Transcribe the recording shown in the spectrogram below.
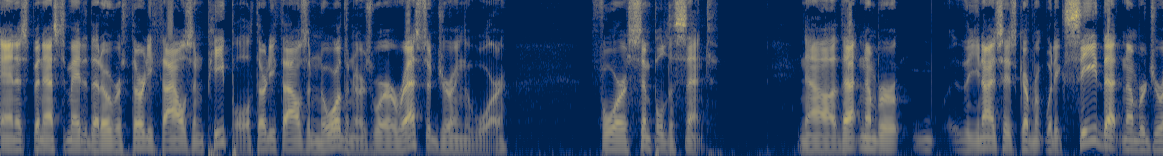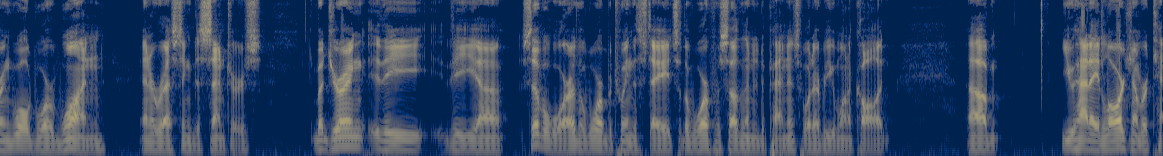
And it's been estimated that over 30,000 people, 30,000 Northerners, were arrested during the war for simple dissent. Now, that number, the United States government would exceed that number during World War I in arresting dissenters. But during the, the uh, Civil War, the war between the states, or the war for Southern independence, whatever you want to call it, um, you had a large number, t-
